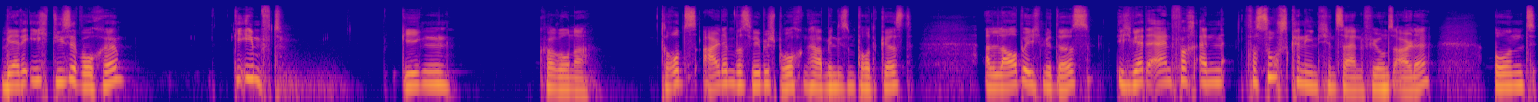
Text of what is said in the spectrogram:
werde ich diese Woche geimpft gegen Corona. Trotz allem, was wir besprochen haben in diesem Podcast, erlaube ich mir das. Ich werde einfach ein Versuchskaninchen sein für uns alle. Und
